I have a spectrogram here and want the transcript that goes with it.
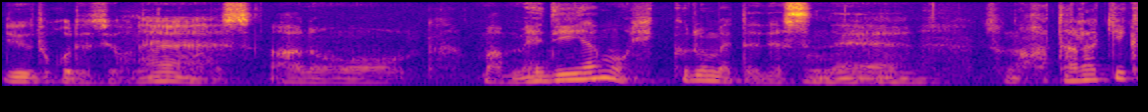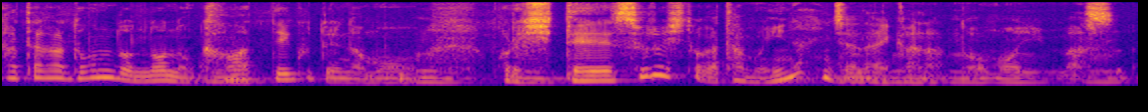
というとこですよね。あのまあメディアもひっくるめてですね、うん、その働き方がどんどんどんどん変わっていくというのはもう、うん、これ否定する人が多分いないんじゃないかなと思います。だか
